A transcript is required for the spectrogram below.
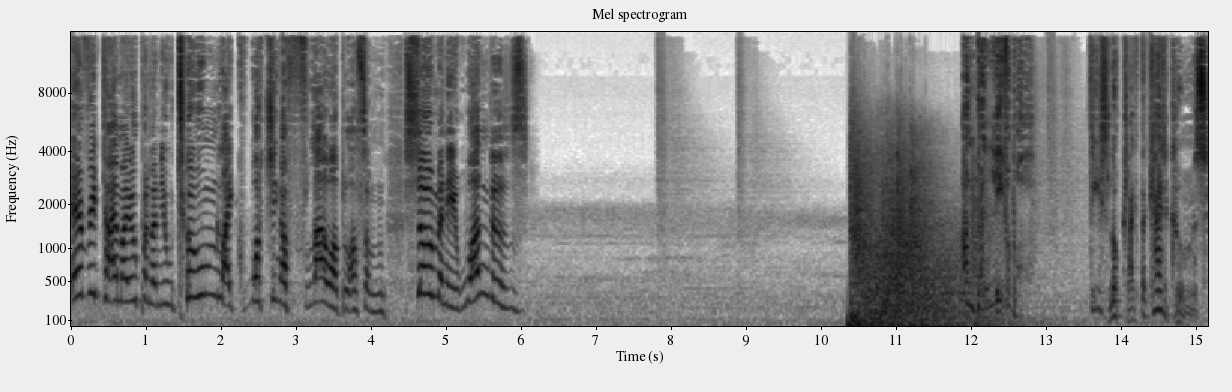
Every time I open a new tomb, like watching a flower blossom. So many wonders! Unbelievable! These look like the catacombs.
